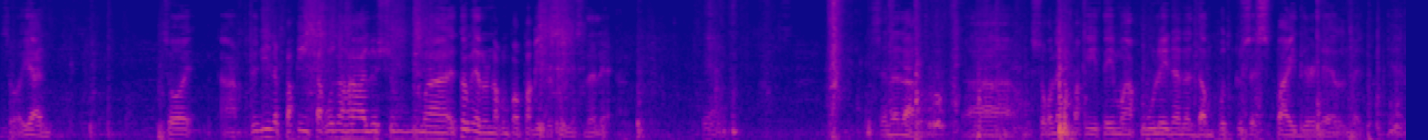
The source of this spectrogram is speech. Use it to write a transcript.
So, ayan. So, actually, napakita ko na halos yung, uh, ito meron akong papakita sa inyo sandali. Ayan. Isa na lang. Ah, gusto ko lang ipakita yung mga kulay na nadampot ko sa spider helmet. Ayan.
